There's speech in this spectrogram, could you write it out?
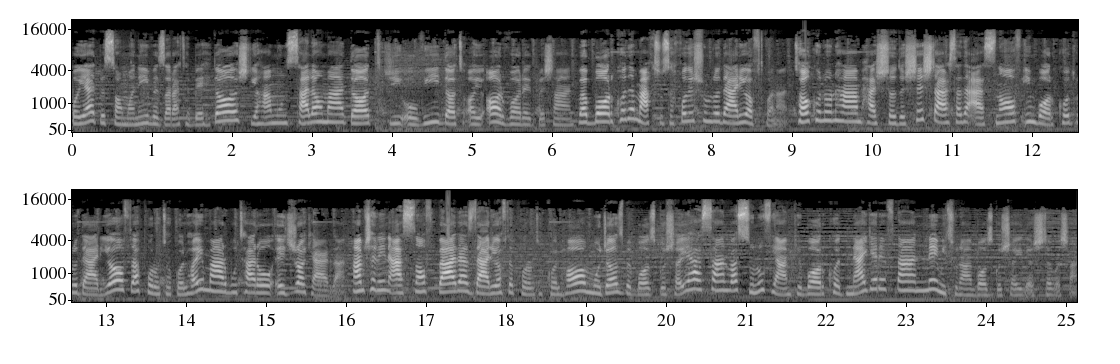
باید به سامانه وزارت بهداشت یا همون سلامت.gov.ir وارد بشن و بارکد مخصوص خودشون رو دریافت کنند. تا کنون هم 86 درصد اصناف این بارکد رو دریافت و پروتکل های مربوطه رو اجرا کردند. همچنین اصناف بعد از دریافت پروتکل ها مجاز به بازگشایی هستند و سنوفی هم که بارکد نگرفتن نمی‌تونن بازگشایی داشته باشن.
